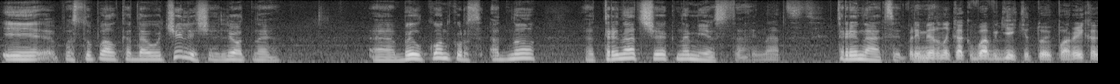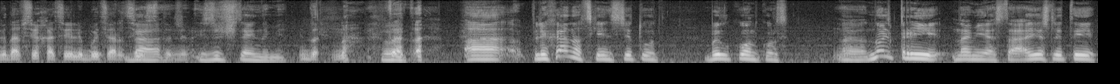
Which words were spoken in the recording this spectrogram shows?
И поступал, когда училище летное, э, был конкурс одно, 13 э, человек на место. 13. 13. Примерно как в Авгике той поры, когда все хотели быть артистами. Да, Эйзенштейнами. Да. Ну, вот. А Плехановский институт был конкурс да. 0,3 на место, а если ты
